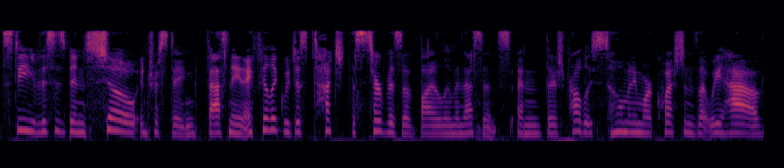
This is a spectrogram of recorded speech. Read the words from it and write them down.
Steve, this has been so interesting, fascinating. I feel like we just touched the surface of bioluminescence, and there's probably so many more questions that we have.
